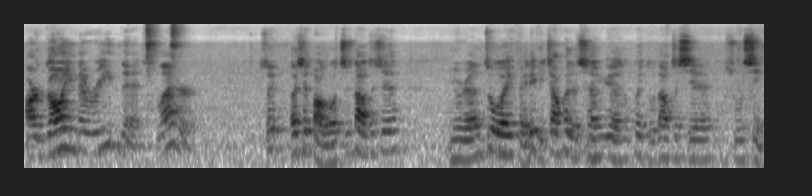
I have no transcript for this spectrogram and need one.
are going to read this letter. 所以，而且保罗知道这些女人作为腓立比教会的成员会读到这些书信。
